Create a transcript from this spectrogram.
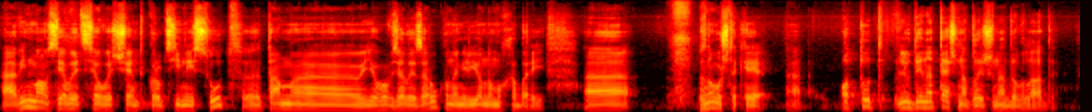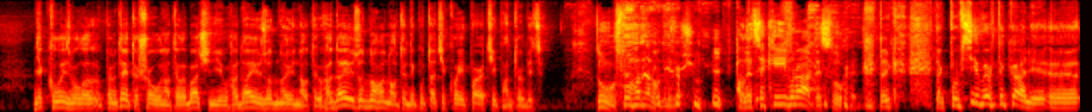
А він мав з'явитися у Вищий антикорупційний суд. Там його взяли за руку на мільйонному хабарі. Знову ж таки, отут людина теж наближена до влади. Як колись було, пам'ятаєте, шоу на телебаченні Вгадаю з одної ноти. Вгадаю з одного ноти, депутат якої партії пан Трубіць. Ну, слуга народу. Але це Київради, слухайте. Так, так по всій вертикалі е,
